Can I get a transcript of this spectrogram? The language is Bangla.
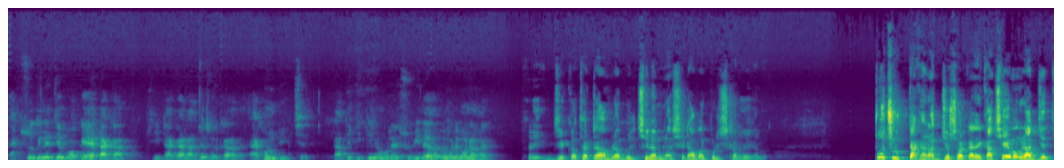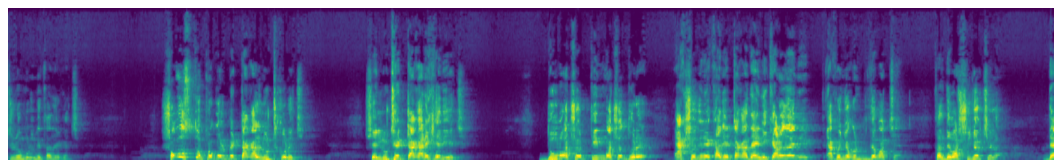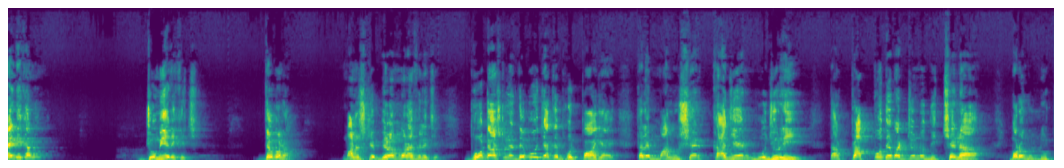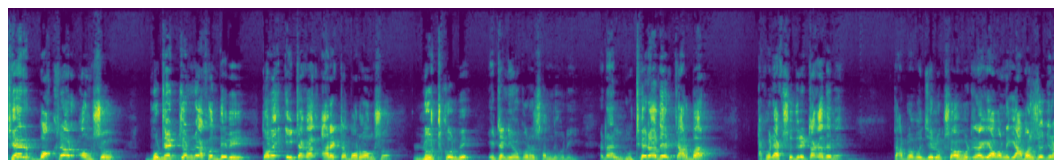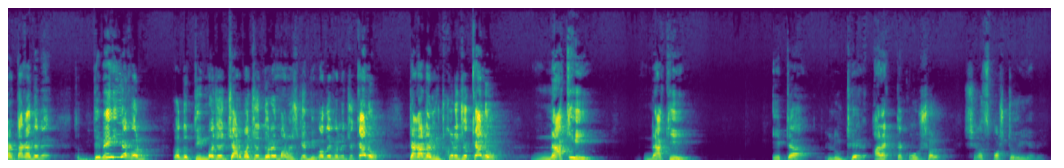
একশো দিনের যে বকেয়া টাকা, সেই টাকা রাজ্য সরকার এখন দিচ্ছে। তাতে কি তৃণমূলের সুবিধা হবে বলে মনে হয়? যে কথাটা আমরা বলছিলাম না, সেটা আবার পরিষ্কার হয়ে গেল। প্রচুর টাকা রাজ্য সরকারের কাছে এবং রাজ্যের তৃণমূল নেতাদের কাছে। সমস্ত প্রকল্পের টাকা লুট করেছে। সে লুঠের টাকা রেখে দিয়েছে। দু বছর, তিন বছর ধরে একশো দিনের কাজের টাকা দেয়নি। কেন দেয়নি? এখন যখন দিতে পারছে, তাহলে দেওয়ার সুযোগ ছিল। দেয়নি কেন? জমিয়ে রেখেছে। দেব না। মানুষকে বিড়ম্বনায় ফেলেছে। ভোট আসলে দেবো যাতে ভোট পাওয়া যায়। তাহলে মানুষের কাজের মজুরি তার প্রাপ্য দেবার জন্য দিচ্ছে না, বরং লুঠের বখরার অংশ ভোটের জন্য এখন দেবে। তবে এই টাকার আরেকটা বড় অংশ লুট করবে, এটা নিয়েও কোনো সন্দেহ নেই। এটা লুঠেরাদের কারবার। এখন একশো দিনের টাকা দেবে। তারপর বলছে লোকসভা ভোটের আগে আবার নাকি আবাস যোজনার টাকা দেবে। তো দেবেই যখন গত তিন বছর, চার বছর ধরে মানুষকে বিপদে ফেলেছ কেন? টাকাটা লুট করেছ কেন? নাকি নাকি এটা লুঠের আরেকটা কৌশল, সেটা স্পষ্ট হয়ে যাবে।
